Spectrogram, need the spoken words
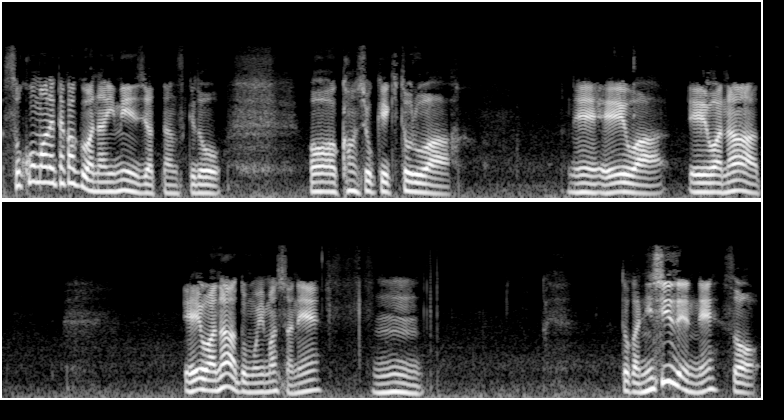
そこまで高くはないイメージだったんですけど、ああ、寒色系着とるわ。ねえ、ええわ、ええわなええわなと思いましたね。うん。とか、西前ね、そ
